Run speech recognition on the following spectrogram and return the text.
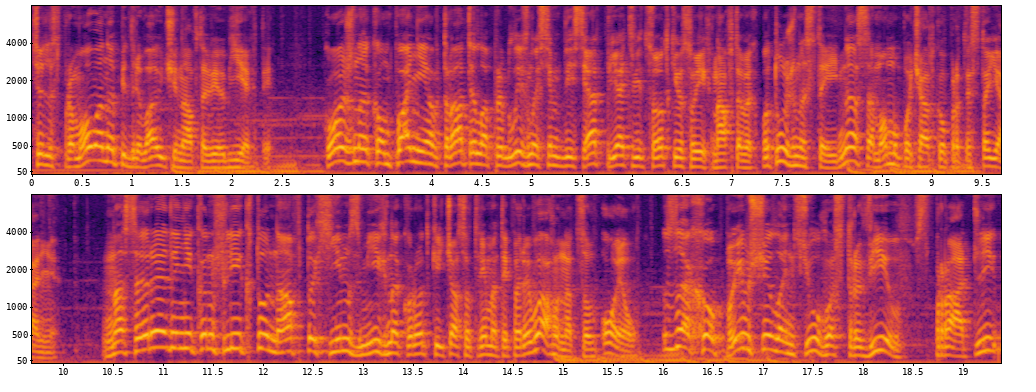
цілеспрямовано підриваючи нафтові об'єкти. Кожна компанія втратила приблизно 75% своїх нафтових потужностей на самому початку протистояння. На середині конфлікту Нафтохім зміг на короткий час отримати перевагу над Совойл, захопивши ланцюг островів Спратлі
